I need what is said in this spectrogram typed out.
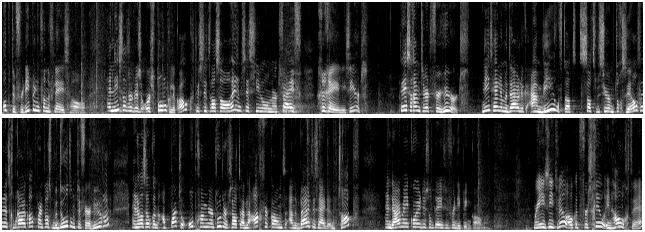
op de verdieping van de vleeshal. En die zat er dus oorspronkelijk ook. Dus dit was al in 1605 gerealiseerd. Deze ruimte werd verhuurd. Niet helemaal duidelijk aan wie, of dat het stadsbestuur hem toch zelf in het gebruik had, maar het was bedoeld om te verhuren. En er was ook een aparte opgang naartoe. Er zat aan de achterkant, aan de buitenzijde, een trap. En daarmee kon je dus op deze verdieping komen. Maar je ziet wel ook het verschil in hoogte. Hè?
